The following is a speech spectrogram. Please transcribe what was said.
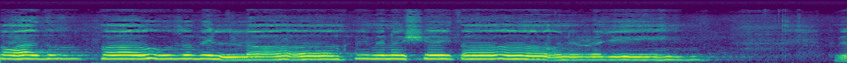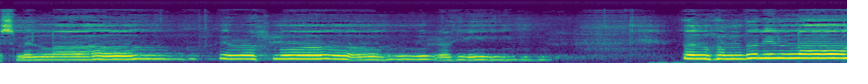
بعد، فأعوذ بالله من الشيطان الرجيم. بسم الله الرحمن الرحيم. الحمد لله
